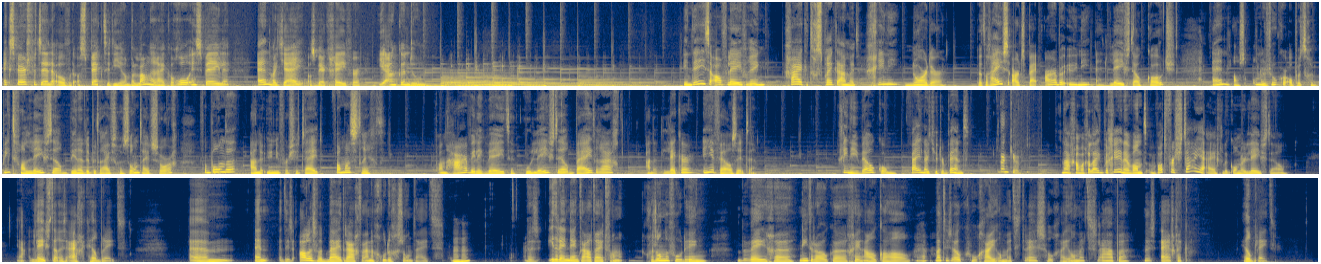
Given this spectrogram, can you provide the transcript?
Experts vertellen over de aspecten die er een belangrijke rol in spelen en wat jij als werkgever hieraan kunt doen. In deze aflevering ga ik het gesprek aan met Ginny Noorder, bedrijfsarts bij ArborUnie en leefstijlcoach en als onderzoeker op het gebied van leefstijl binnen de bedrijfsgezondheidszorg, verbonden aan de Universiteit van Maastricht. Van haar wil ik weten hoe leefstijl bijdraagt aan het lekker in je vel zitten. Gini, welkom. Fijn dat je er bent. Dank je. Nou, gaan we gelijk beginnen, want wat versta je eigenlijk onder leefstijl? Ja, leefstijl is eigenlijk heel breed. Um, en het is alles wat bijdraagt aan een goede gezondheid. Mm dus iedereen denkt altijd van gezonde voeding, bewegen, niet roken, geen alcohol. Maar het is ook hoe ga je om met stress, hoe ga je om met slapen. Dus eigenlijk heel breed.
